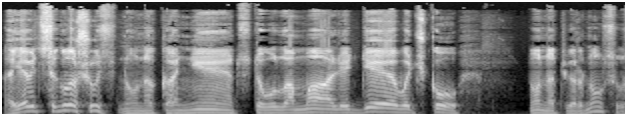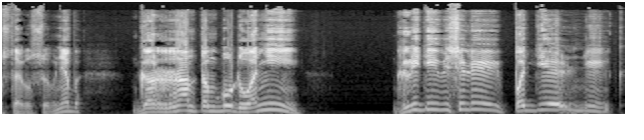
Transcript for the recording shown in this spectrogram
а я ведь соглашусь. Ну, наконец-то уломали девочку. Он отвернулся, уставился в небо. Гарантом буду, они! Гляди веселей, подельник!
